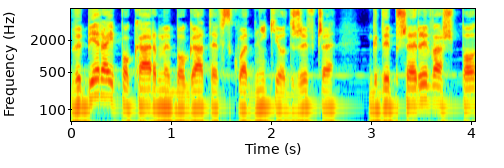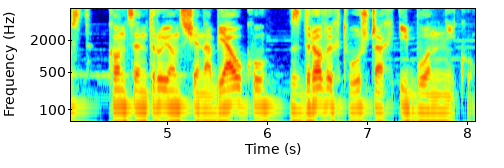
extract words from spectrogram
Wybieraj pokarmy bogate w składniki odżywcze, gdy przerywasz post, koncentrując się na białku, zdrowych tłuszczach i błonniku.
